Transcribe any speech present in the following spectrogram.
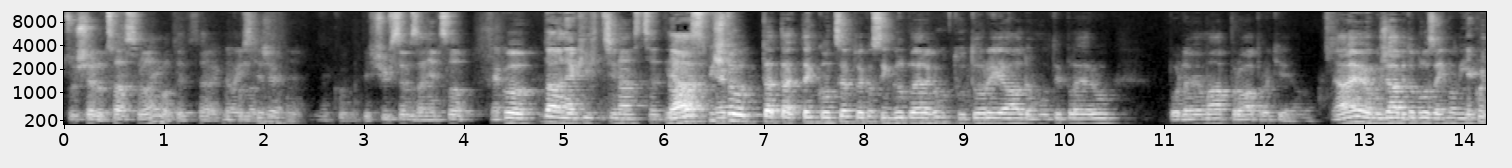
Což je docela silný motiv. Tak, No, jistě, že. Jako, když už jsem za něco Jako, dal nějakých 1300. no, já spíš to... jako ta, ta, ten koncept jako single player, jako tutoriál do multiplayeru, podle mě má pro a proti. No. Já nevím, možná by to bylo zajímavé. Jako,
